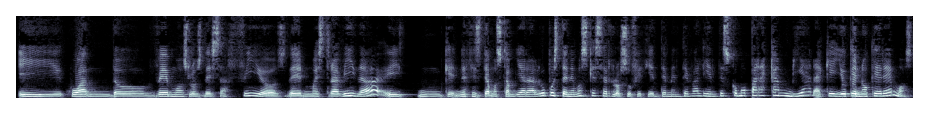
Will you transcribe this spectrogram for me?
y cuando vemos los desafíos de nuestra vida y mm, que necesitamos cambiar algo, pues tenemos que ser lo suficientemente valientes como para cambiar aquello que no queremos,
